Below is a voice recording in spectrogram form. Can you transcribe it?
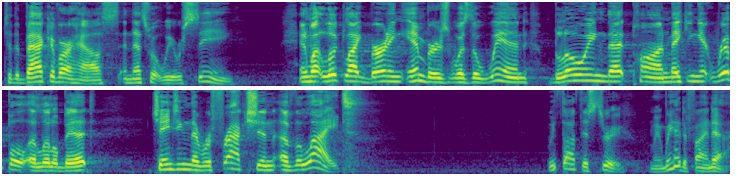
to the back of our house, and that's what we were seeing. And what looked like burning embers was the wind blowing that pond, making it ripple a little bit, changing the refraction of the light. We thought this through. I mean, we had to find out.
